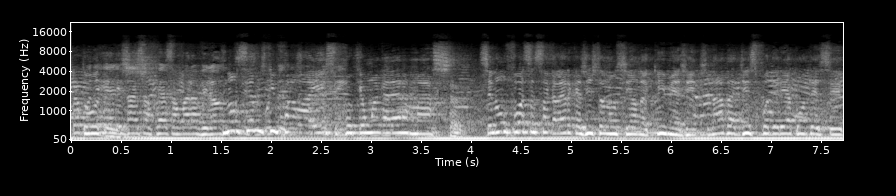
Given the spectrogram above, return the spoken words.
pra poder Todas. realizar essa festa maravilhosa. Nós temos que gente falar tá isso presente. porque é uma galera massa. Se não fosse essa galera que a gente está anunciando aqui, minha gente, nada disso poderia acontecer.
